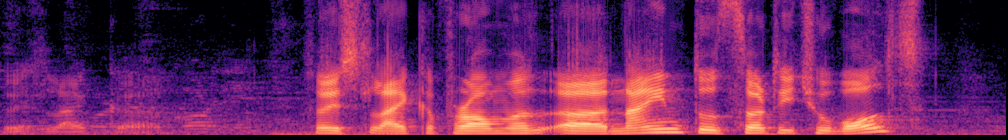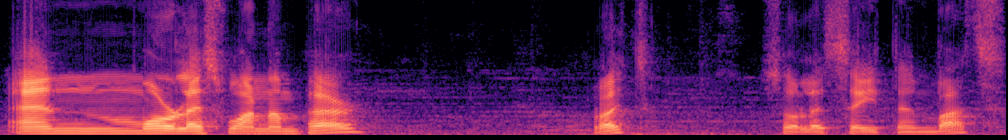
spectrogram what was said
So it's like. Uh, so it's like from uh, 9 to 32 volts and more or less 1 ampere. Right? So let's say 10 watts.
